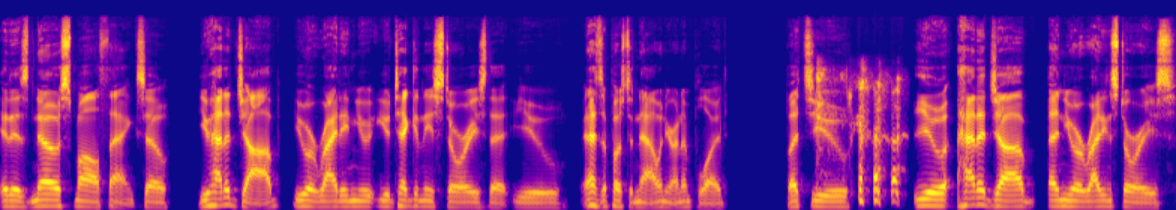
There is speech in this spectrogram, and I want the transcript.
it is no small thing. So you had a job, you were writing, you you taking these stories that you, as opposed to now when you're unemployed, but you you had a job and you were writing stories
